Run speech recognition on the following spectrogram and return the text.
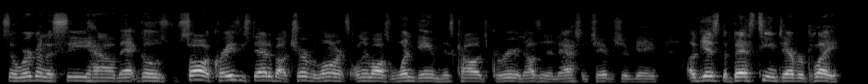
So we're gonna see how that goes. Saw a crazy stat about Trevor Lawrence. Only lost one game in his college career, and that was in a national championship game against the best team to ever play.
